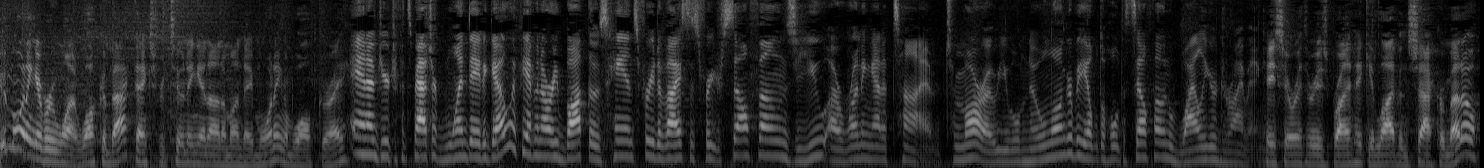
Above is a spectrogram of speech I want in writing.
Good morning, everyone. Welcome back. Thanks for tuning in on a Monday morning. I'm Walt Gray. And I'm Deirdre Fitzpatrick. One day to go. If you haven't already bought those hands-free devices for your cell phones, you are running out of time. Tomorrow, you will no longer be able to hold a cell phone while you're driving. KCRA 3's Brian Hickey live in Sacramento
